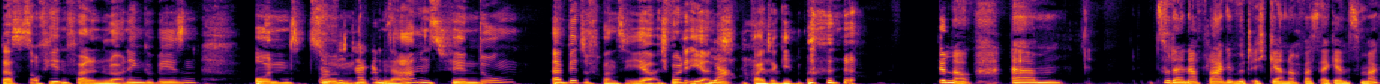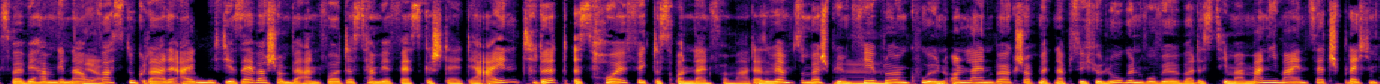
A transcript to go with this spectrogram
das ist auf jeden Fall ein Learning gewesen. Und zur Namensfindung, äh, bitte Franzi, ja, ich wollte eher ja. nicht weitergeben. genau. Ähm, zu deiner Frage würde ich gerne noch was ergänzen, Max, weil wir haben genau, Ja. was du gerade eigentlich dir selber schon beantwortest, haben wir festgestellt. Der Eintritt ist häufig das Online-Format. Also wir haben zum Beispiel im Mhm. Februar einen coolen Online-Workshop mit einer Psychologin, wo wir über das Thema Money-Mindset sprechen.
